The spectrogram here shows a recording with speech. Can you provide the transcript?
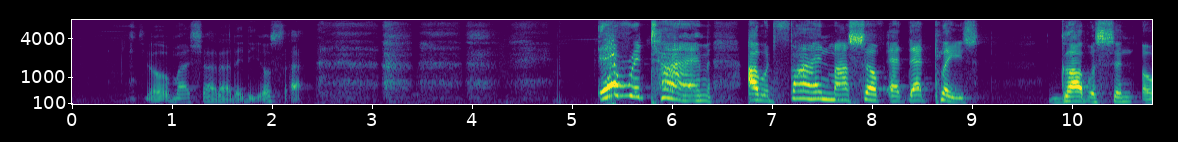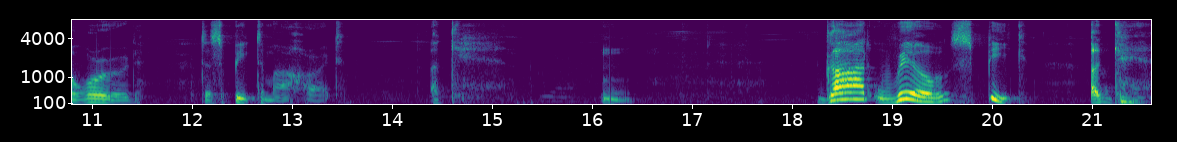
oh, my shout out to your side. Every time I would find myself at that place, God would send a word to speak to my heart again. Mm. God will speak again.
